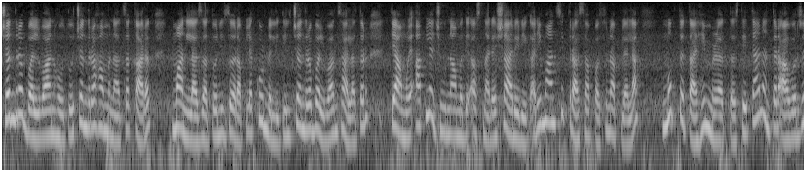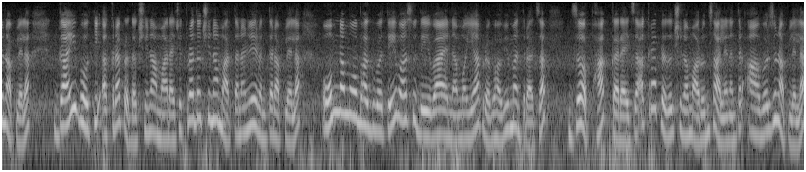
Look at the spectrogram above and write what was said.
चंद्र बलवान होतो. चंद्र हा मनाचा कारक मानला जातो आणि जर आपल्या कुंडलीतील चंद्र बलवान झाला तर त्यामुळे आपल्या जीवनामध्ये असणाऱ्या शारीरिक आणि मानसिक त्रासापासून आपल्याला मुक्तताही मिळत असते. त्यानंतर आवर्जून आपल्याला गायीभोवती अकरा प्रदक्षिणा मारायचे. प्रदक्षिणा मारताना निरंतर आपल्याला ओम नमो भगवते वासुदेवाय नम या प्रभावी मंत्राचा जप हा करायचा. अकरा प्रदक्षिणा मारून झाल्यानंतर आवर्जून आपल्याला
